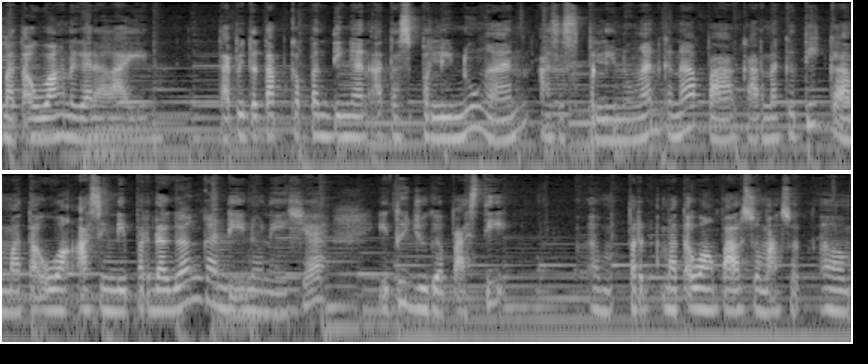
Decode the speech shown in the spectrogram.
Mata uang negara lain. Tapi tetap kepentingan atas perlindungan, asas perlindungan kenapa? Karena ketika mata uang asing diperdagangkan di Indonesia, itu juga pasti um, per, mata uang palsu maksud um,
